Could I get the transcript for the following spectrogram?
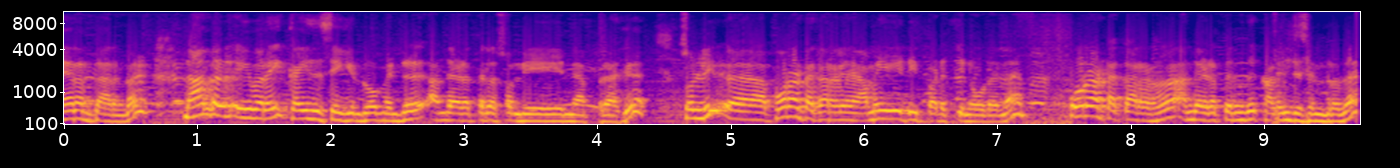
நேரம் தாருங்கள். நாங்கள் இவரை கைது செய்கின்றோம் என்று அந்த இடத்துல சொல்லின பிறகு சொல்லி போராட்டக்காரர்களை அமைதிப்படுத்தின உடனே போராட்டக்காரர்கள் அந்த இடத்திலிருந்து கலைந்து சென்றதை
